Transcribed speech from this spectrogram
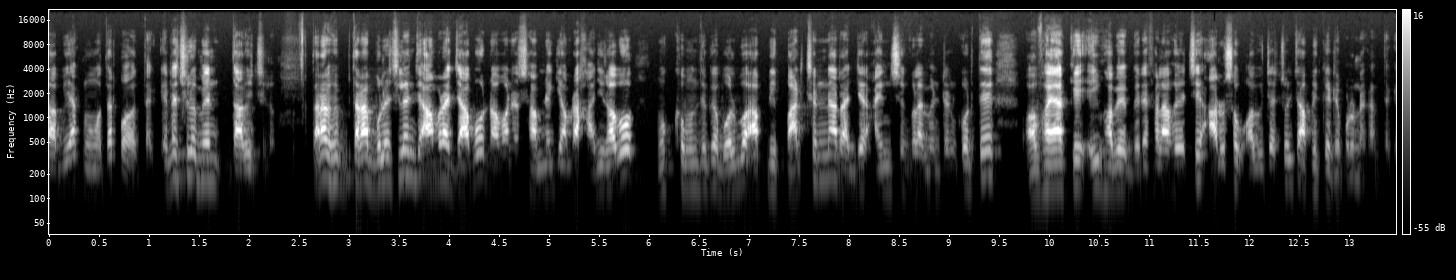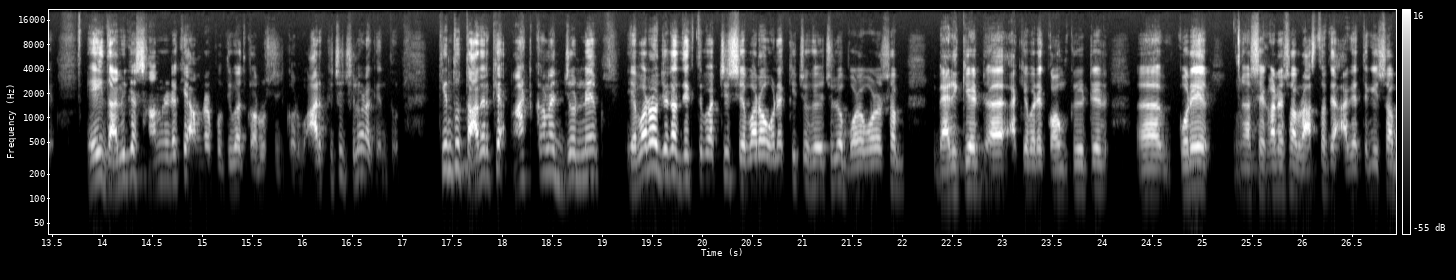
দাবি এক, মমতার পদত্যাগ। এটা ছিল মেন দাবি ছিল। তারা তারা বলেছিলেন যে, আমরা যাব নবানের সামনে গিয়ে আমরা হাজির হব। মুখ্যমন্ত্রীকে বলব, আপনি পারছেন না রাজ্যের আইন শৃঙ্খলা মেনটেন করতে। অভয়াকে এইভাবে মেরে ফেলা হয়েছে, আরও সব অবিচার চলছে, আপনি কেটে পড়ুন এখান থেকে। এই দাবিকে সামনে রেখে আমরা প্রতিবাদ কর্মসূচি করব। আর কিছু ছিল না কিন্তু। কিন্তু তাদেরকে আটকানোর জন্য এবারও যেটা দেখতে পাচ্ছি, সেবারও অনেক কিছু হয়েছিল। বড় বড় সব ব্যারিকেড একেবারে কংক্রিটের করে সেখানে সব রাস্তাতে আগে থেকেই সব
